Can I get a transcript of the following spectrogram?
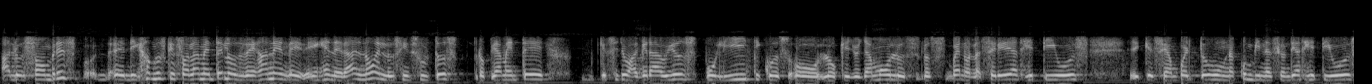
A los hombres, eh, digamos que solamente los dejan en, en, general, ¿no? En los insultos propiamente, qué sé yo, agravios políticos o lo que yo llamo los, los bueno, la serie de adjetivos eh, que se han vuelto una combinación de adjetivos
